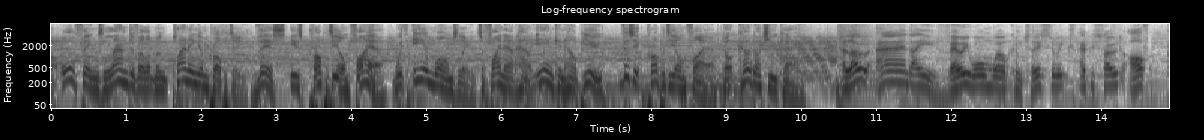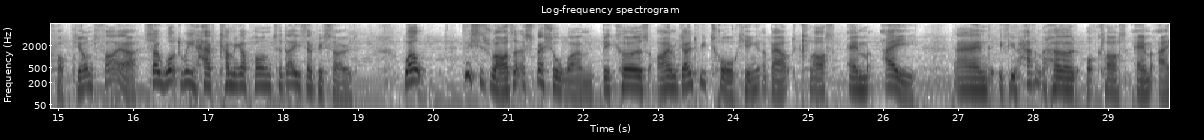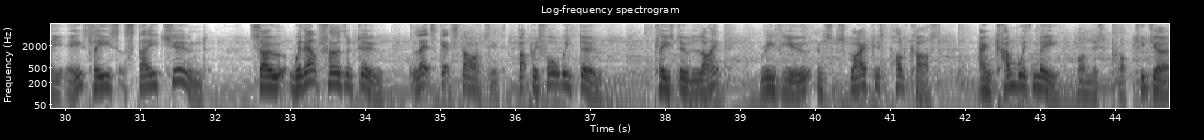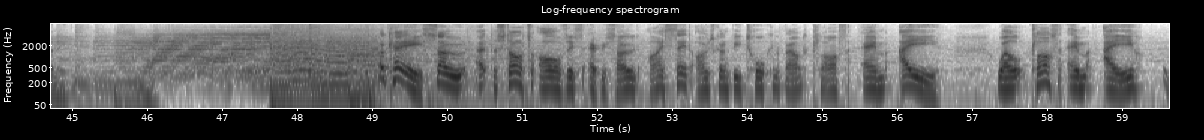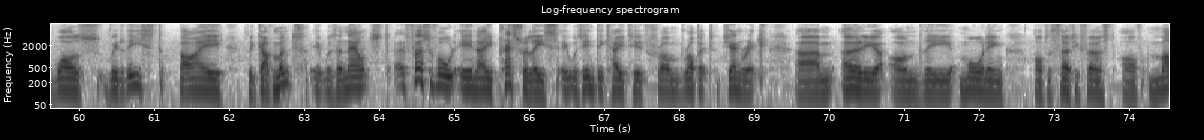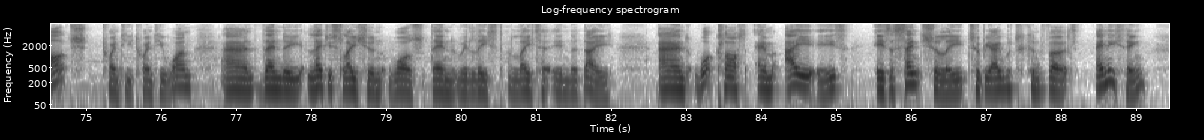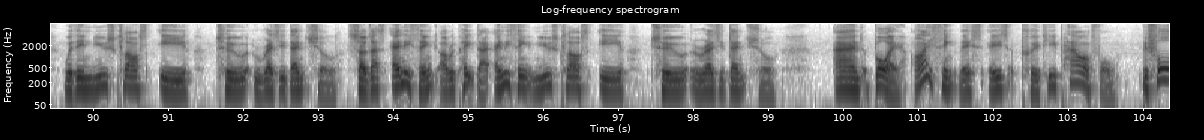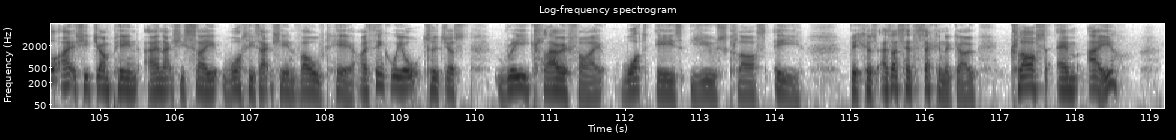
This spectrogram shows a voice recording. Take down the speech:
for all things land development, planning, and property. This is Property on Fire with Ian Walmsley. To find out how Ian can help you, visit propertyonfire.co.uk. Hello, and a very warm welcome to this week's episode of Property on Fire. So, what do we have coming up on today's episode? Well, this is rather a special one because I'm going to be talking about Class MA and if you haven't heard what Class MA is, please stay tuned. So, without further ado, let's get started. But before we do, please do like, review, and subscribe to this podcast and come with me on this property journey. Okay, so at the start of this episode, I said I was going to be talking about Class MA well, Class MA was released by the government. It was announced, uh, first of all, in a press release. It was indicated from Robert Jenrick um, earlier on the morning of the 31st of March 2021, and then the legislation was then released later in the day. And what Class MA is, is essentially to be able to convert anything within use class E to residential. So that's anything, I'll repeat that, anything in use class E to residential. And boy, I think this is pretty powerful. Before I actually jump in and actually say what is actually involved here, I think we ought to just re clarify what is use class E because, as I said a second ago, Class MA,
